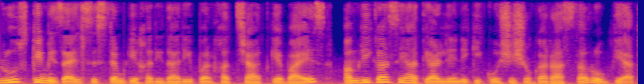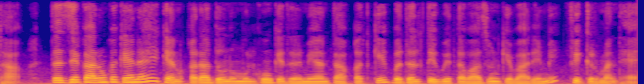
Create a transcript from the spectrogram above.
روس کے میزائل سسٹم کی خریداری پر خدشات کے باعث امریکہ سے ہتھیار لینے کی کوششوں کا راستہ روک دیا تھا۔ تجزیہ کاروں کا کہنا ہے کہ انقرہ دونوں ملکوں کے درمیان طاقت کے بدلتے ہوئے توازن کے بارے میں فکر مند ہے۔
